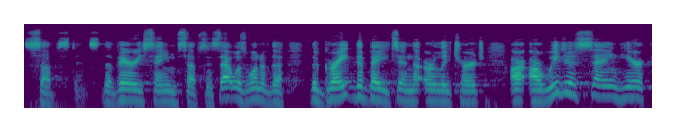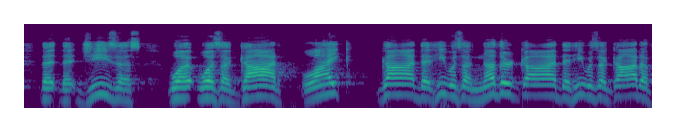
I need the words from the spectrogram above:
substance, the very same substance. That was one of the, the great debates in the early church. Are, are we just saying here that, that Jesus was, was a God like God, that he was another God, that he was a God of,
